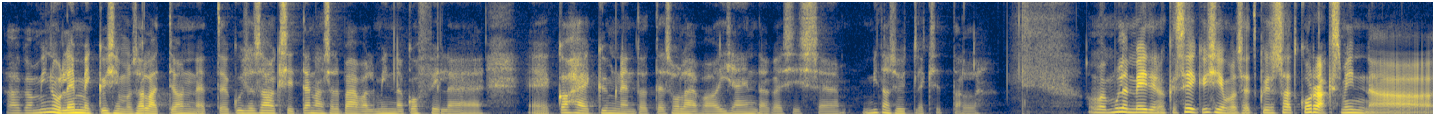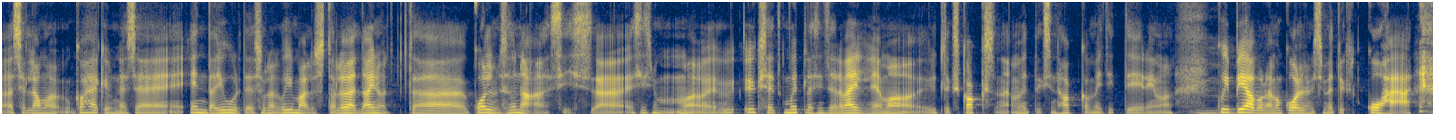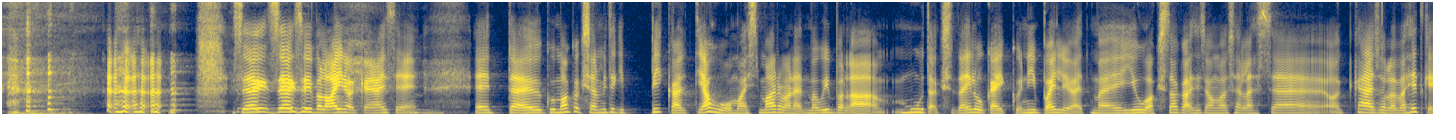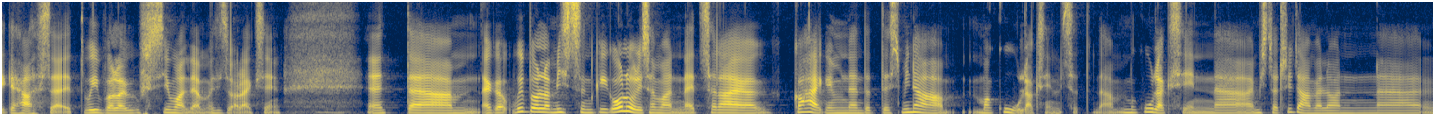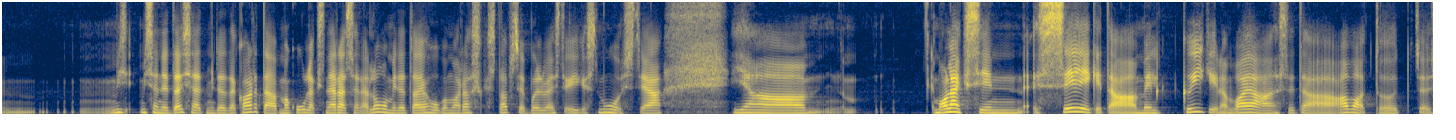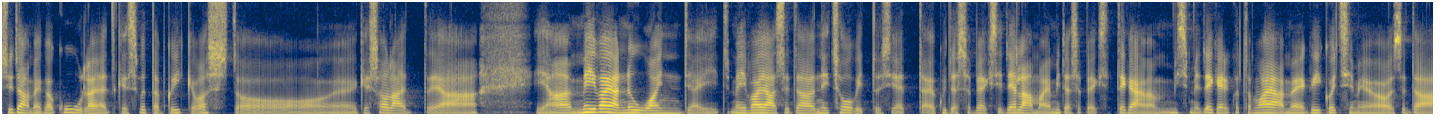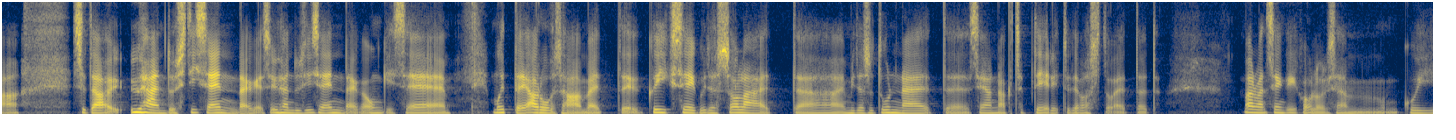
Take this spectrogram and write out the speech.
aga minu lemmikküsimus alati on, et kui sa saaksid tänasel päeval minna kohvile eh, kahekümnendates oleva iseendaga, siis eh, mida sa ütleksid talle? Mulle on meeldinud ka see küsimus, et kui sa saad korraks minna selle oma kahekümnese enda juurde ja sul on võimalus talle öelda ainult äh, kolm sõna, siis äh,, siis ma üks hetk mõtlesin selle välja ja ma ütleks kaks sõna, ma ütleksin hakka mediteerima. Mm.. kui peab olema kolm, siis ma ütleks kohe. See, see oleks võib-olla ainukene asi. Mm. Et äh, kui ma hakkaks seal midagi pikalt jahuma, siis ma arvan, et ma võib-olla muudaks seda elukäiku nii palju, et ma ei jõuaks tagasi oma sellesse äh, käesoleva hetkekehasse, et võib-olla, kus jumal teab, ma siis oleksin. et äh, aga võib-olla, mis on kõige olulisem, on, et selle kahekümnendates mina, ma kuulaksin lihtsalt teda, ma kuulaksin, äh, mis tal südamel on, mis, mis on need asjad, mida ta kardab, ma kuulaksin ära selle loo, mida ta jahub oma raskest lapsepõlvest ja kõigest muust ja, ja ma oleksin see, keda meil kõigil on vaja, seda avatud südamega kuulajat, kes võtab kõike vastu, kes oled ja ja me ei vaja nõuandjaid, me ei vaja seda, neid soovitusi, et äh, kuidas sa peaksid elama ja mida sa peaksid tegema, mis meil tegelikult on vaja, me kõik otsime ju seda, seda ühendust iseendaga ja see ühendus iseendaga ongi see mõte ja arusaam, et kõik see, kuidas sa oled, äh, mida sa tunned, see on aktsepteeritud ja vastu võetud. ma arvan, et see on kõige olulisem, kui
